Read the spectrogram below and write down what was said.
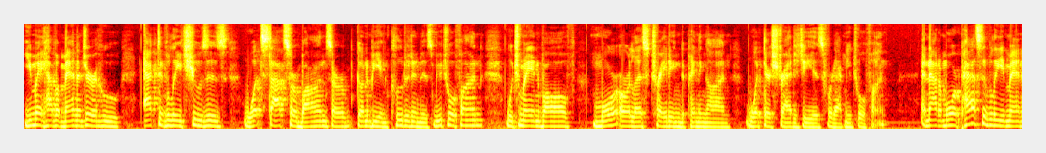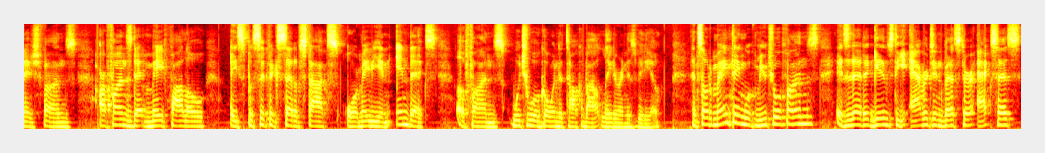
you may have a manager who actively chooses what stocks or bonds are going to be included in this mutual fund, which may involve more or less trading depending on what their strategy is for that mutual fund. And now the more passively managed funds are funds that may follow a specific set of stocks or maybe an index of funds, which we'll go into talk about later in this video. And so the main thing with mutual funds is that it gives the average investor access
